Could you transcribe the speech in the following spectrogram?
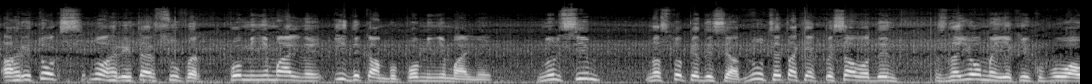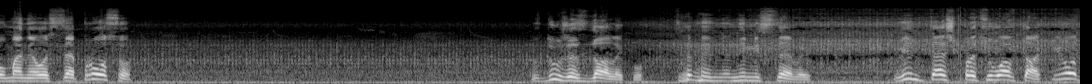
агрітокс, ну агрітер супер по мінімальної і декамбу по мінімальної. 0,7 на 150. Ну це так як писав один знайомий, який купував у мене ось це просо. Дуже здалеку. Це не, місцевий. Він теж працював так. І от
